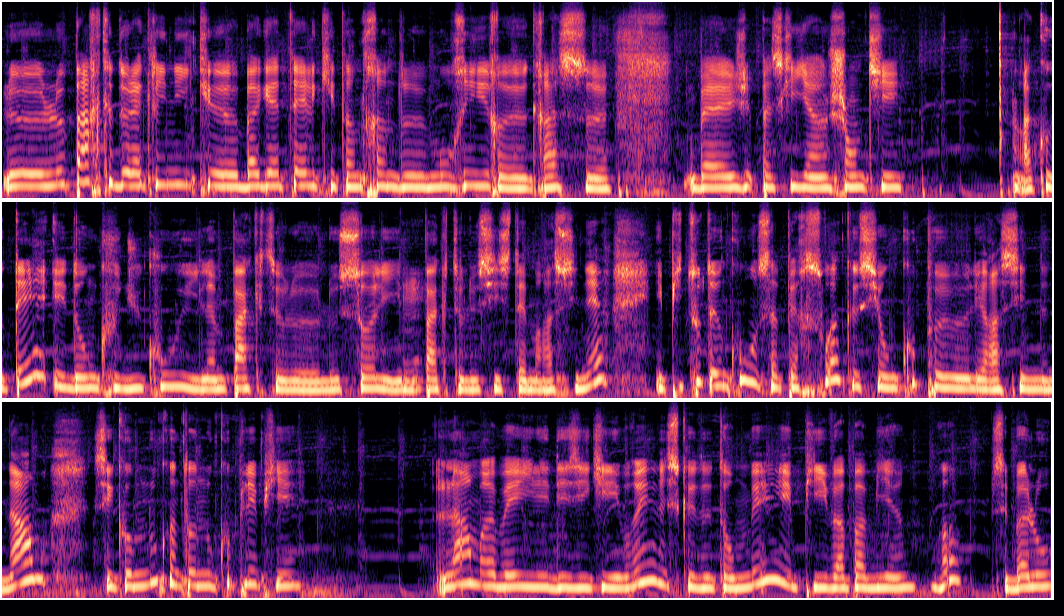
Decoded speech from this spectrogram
Le, le parc de la clinique euh, Bagatelle qui est en train de mourir euh, grâce, ben, parce qu'il y a un chantier à côté et donc du coup il impacte le, le sol, il impacte le système racinaire et puis tout d'un coup on s'aperçoit que si on coupe les racines d'un arbre, c'est comme nous quand on nous coupe les pieds. L'arbre, ben, il est déséquilibré, il risque de tomber et puis il va pas bien. Oh, c'est ballot.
